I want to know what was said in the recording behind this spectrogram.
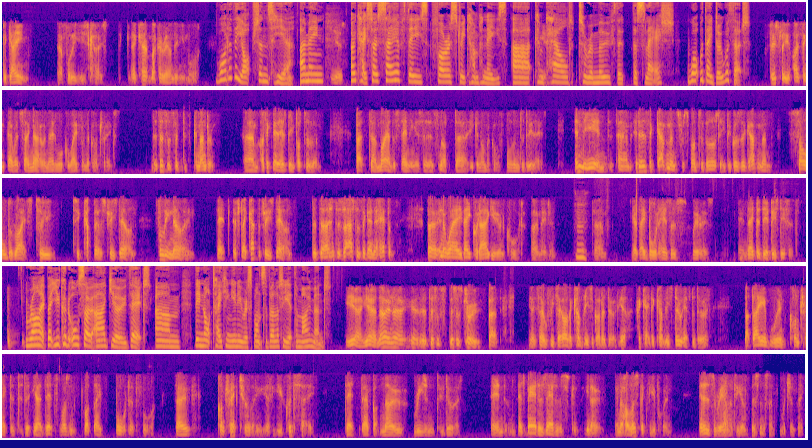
the game uh, for the East Coast. They can't muck around anymore. What are the options here? I mean, yes. okay, so say if these forestry companies are compelled yes. to remove the, the slash, what would they do with it? Firstly, I think they would say no and they'd walk away from the contracts. This is a conundrum. Um, I think that has been put to them. But uh, my understanding is that it's not uh, economical for them to do that. In the end, um, it is the government's responsibility because the government sold the rights to to cut those trees down, fully knowing that if they cut the trees down, the disasters are going to happen. So, in a way, they could argue in court, I imagine. Hmm. That, um, you know, they bought as is, whereas, and they did their best efforts. Right, but you could also argue that um, they're not taking any responsibility at the moment. Yeah, yeah, no, no, yeah, this is this is true. But you know, so if we say, oh, the companies have got to do it, yeah, okay, the companies do have to do it, but they weren't contracted to do. You know, that wasn't what they bought it for. So contractually, if you could say that they've got no reason to do it, and as bad as that is, you know, in a holistic viewpoint, it is the reality of business, unfortunately.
